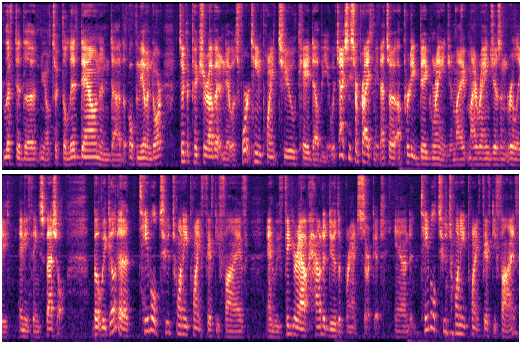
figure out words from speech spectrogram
lifted the, you know, took the lid down and uh, the, opened the oven door, took a picture of it, and it was 14.2 kW, which actually surprised me. That's a, a pretty big range, and my, my range isn't really anything special. But we go to table 220.55 and we figure out how to do the branch circuit. And table 220.55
